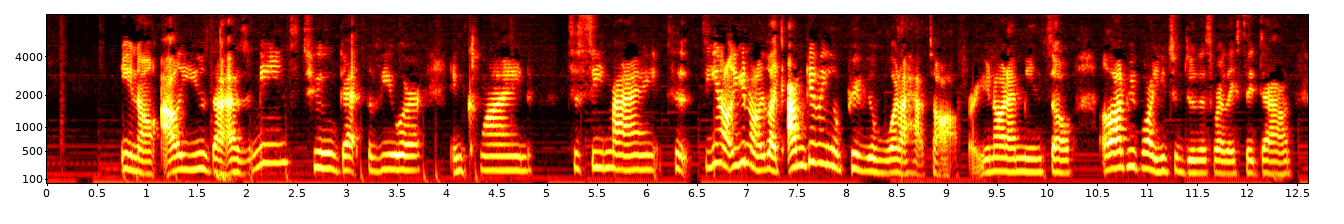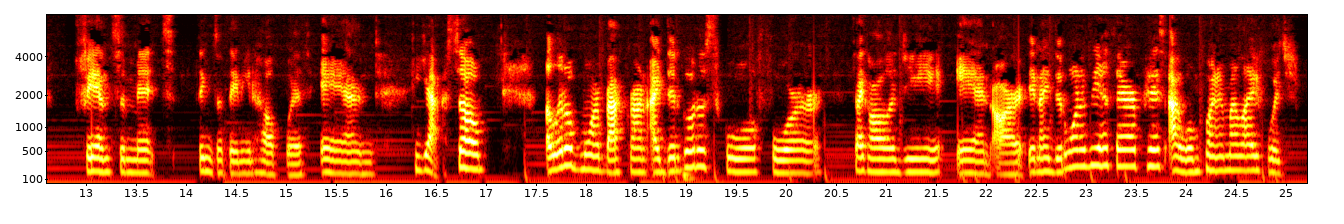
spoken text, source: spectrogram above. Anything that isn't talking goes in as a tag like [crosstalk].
you know, I'll use that as a means to get the viewer inclined to see my to you know you know like i'm giving you a preview of what i have to offer you know what i mean? So a lot of people on youtube do this where they sit down fans submit things that they need help with and yeah so a little more background. I did go to school for psychology and art and i did want to be a therapist at one point in my life which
